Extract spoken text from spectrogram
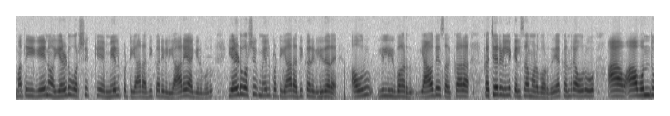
ಮತ್ತು ಈಗೇನು ಎರಡು ವರ್ಷಕ್ಕೆ ಮೇಲ್ಪಟ್ಟು ಯಾರು ಅಧಿಕಾರಿಗಳು ಯಾರೇ ಆಗಿರ್ಬೋದು ಎರಡು ವರ್ಷಕ್ಕೆ ಮೇಲ್ಪಟ್ಟು ಯಾರು ಅಧಿಕಾರಿಗಳಿದ್ದಾರೆ ಅವರು ಇಲ್ಲಿ ಇರಬಾರ್ದು. ಯಾವುದೇ ಸರ್ಕಾರ ಕಚೇರಿಗಳಲ್ಲಿ ಕೆಲಸ ಮಾಡಬಾರ್ದು. ಯಾಕಂದರೆ ಅವರು ಆ ಆ ಒಂದು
